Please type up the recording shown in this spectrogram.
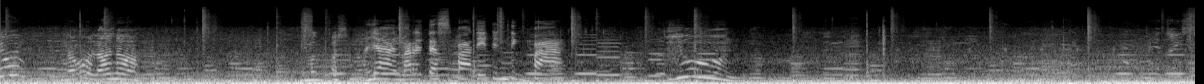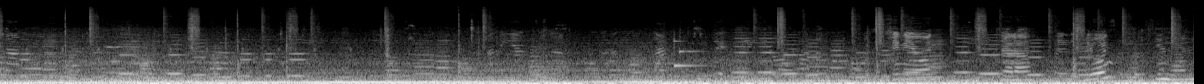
Yun. Naku, wala na. Magpas mo. Ayan, marites pa, titindig pa. Yun. Sino yun? Tara. Yun? Yun, nanay.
